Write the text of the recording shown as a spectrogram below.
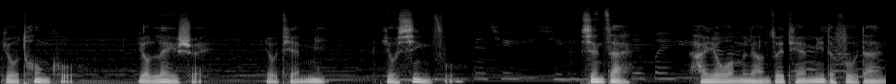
有痛苦，有泪水，有甜蜜，有幸福。现在。还有我们俩最甜蜜的负担，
